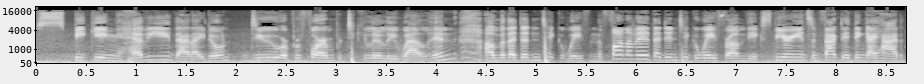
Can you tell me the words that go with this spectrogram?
speaking heavy that I don't do or perform particularly well in. Um, but that didn't take away from the fun of it. That didn't take away from the experience. In fact, I think I had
